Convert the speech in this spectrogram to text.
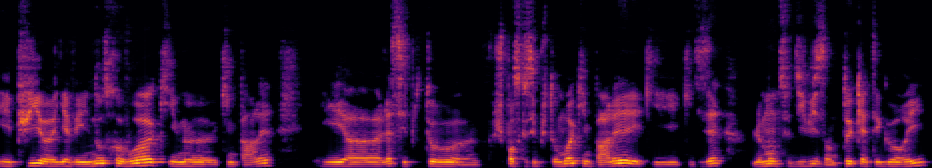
Et puis euh, il y avait une autre voix qui me qui me parlait. Et euh, là c'est plutôt, je pense que c'est plutôt moi qui me parlais et qui qui disait le monde se divise en deux catégories.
